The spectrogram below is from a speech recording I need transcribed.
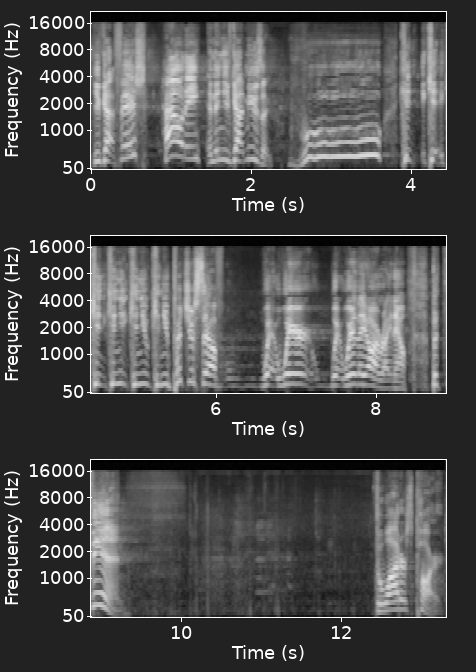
you've got fish, howdy, and then you've got music. Woo! Can, can, can, you, can, you, can you put yourself where, where, where they are right now? But then, the waters part.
